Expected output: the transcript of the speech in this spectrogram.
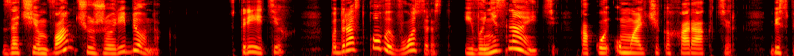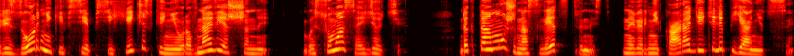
Зачем вам чужой ребенок? В-третьих, подростковый возраст, и вы не знаете, какой у мальчика характер. Беспризорники все психически неуравновешены. Вы с ума сойдете. Да к тому же наследственность, наверняка родители пьяницы.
